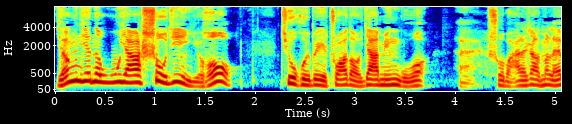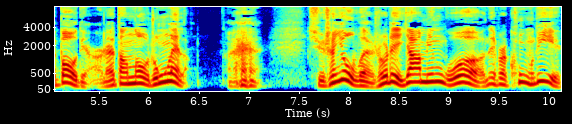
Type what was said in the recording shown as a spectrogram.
阳间的乌鸦受尽以后，就会被抓到鸦民国。哎，说白了，让他们来报点来当闹钟来了。哎，许晨又问说：“这鸦民国那片空地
